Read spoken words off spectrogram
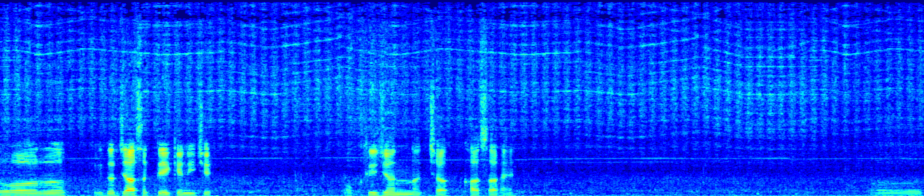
और इधर जा सकते हैं क्या नीचे? ऑक्सीजन अच्छा खासा है। और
